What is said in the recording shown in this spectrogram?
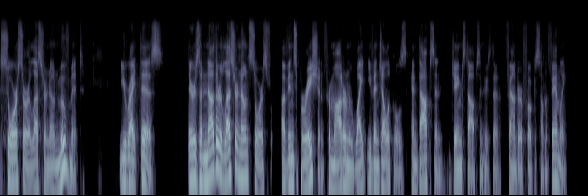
source or a lesser known movement. You write this there is another lesser known source of inspiration for modern white evangelicals and Dobson, James Dobson, who's the founder of Focus on the Family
